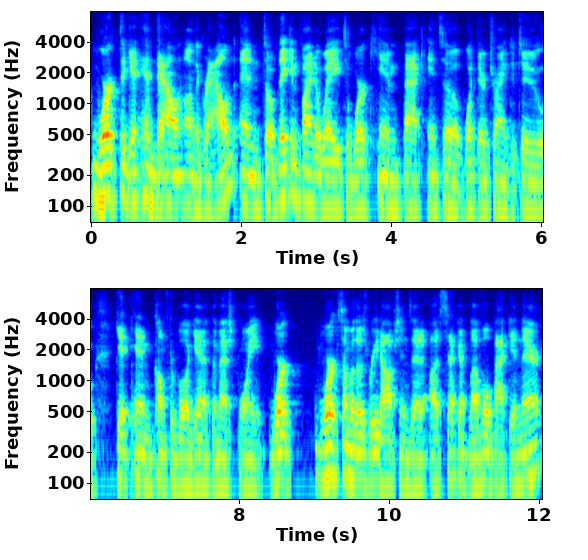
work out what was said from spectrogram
work to get him down on the ground. And so if they can find a way to work him back into what they're trying to do, get him comfortable again at the mesh point, work work some of those read options at a second level back in there,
